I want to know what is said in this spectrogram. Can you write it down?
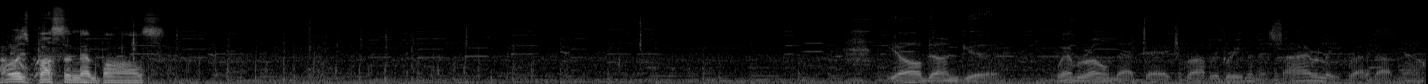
Always busting them balls. Done good. Whoever owned that tag's probably breathing a sigh of relief right about now.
